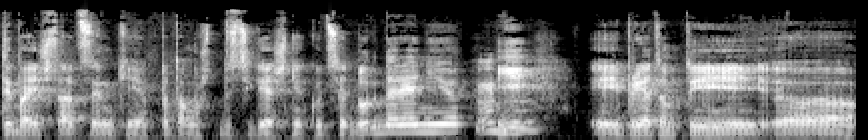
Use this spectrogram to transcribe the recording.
ты боишься оценки, потому что достигаешь некую цель благодаря нее, ей, и при этом ты э,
